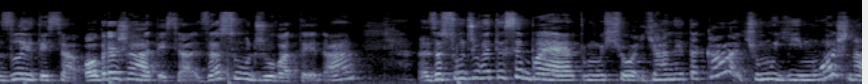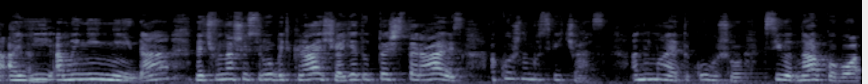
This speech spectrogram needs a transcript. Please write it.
злитися, ображатися, засуджувати. Да? Засуджувати себе, тому що я не така, чому їй можна, а їй, а мені ні. Да? Значить вона щось робить краще, а я тут теж стараюсь. А кожному свій час. А немає такого, що всі однаково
